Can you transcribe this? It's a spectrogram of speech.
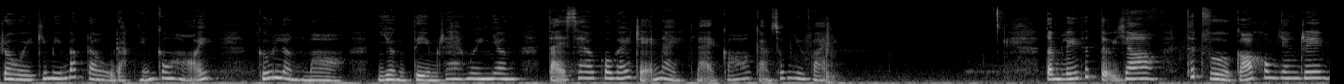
Rồi kim yến bắt đầu đặt những câu hỏi. Cứ lần mò, dần tìm ra nguyên nhân tại sao cô gái trẻ này lại có cảm xúc như vậy. Tâm lý thích tự do, thích vừa có không gian riêng,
